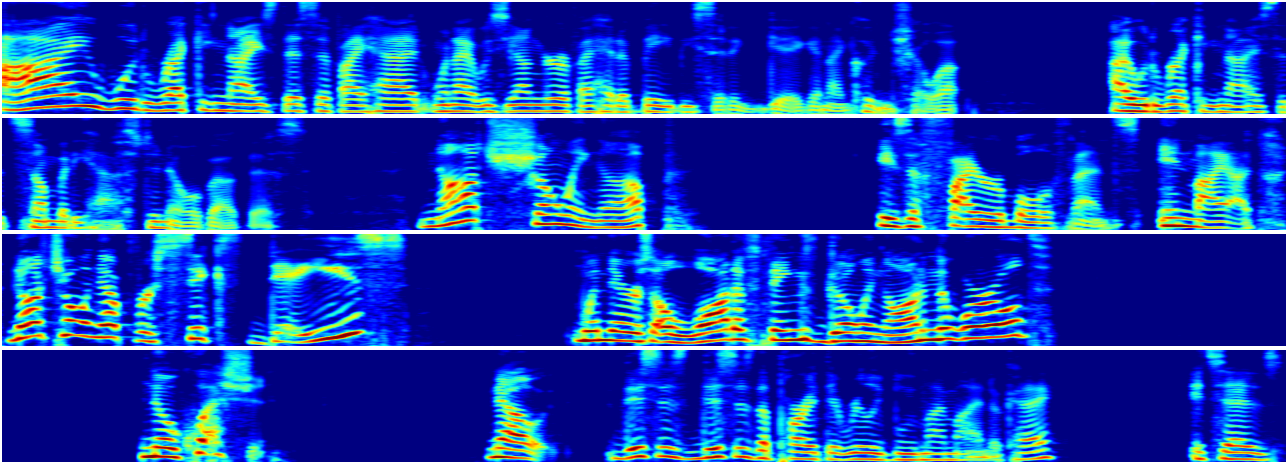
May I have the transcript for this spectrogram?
I would recognize this if I had, when I was younger, if I had a babysitting gig and I couldn't show up. I would recognize that somebody has to know about this. Not showing up is a fireable offense in my eyes. Not showing up for six days when there's a lot of things going on in the world, no question. Now, this is this is the part that really blew my mind, okay? It says,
